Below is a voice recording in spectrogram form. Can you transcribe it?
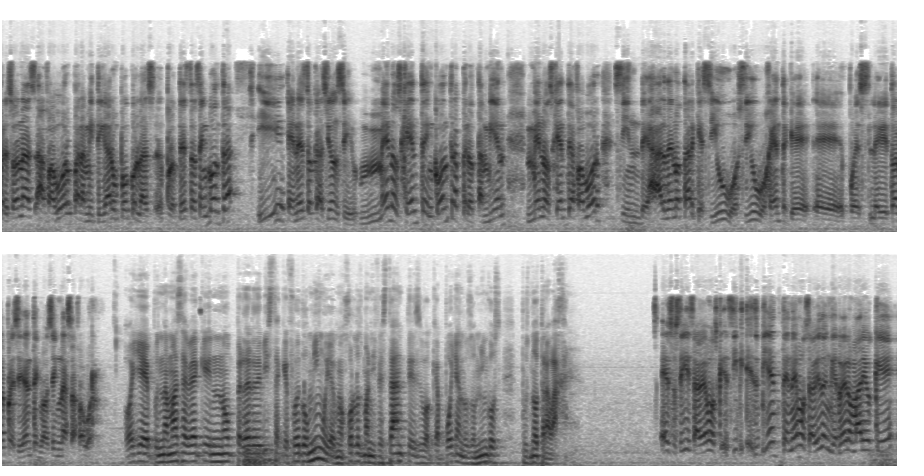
personas a favor para mitigar un poco las protestas en contra. Y en esta ocasión sí, menos gente en contra, pero también menos gente a favor, sin dejar de notar que sí hubo, sí hubo gente que eh, pues le gritó al presidente consignas a favor. Oye, pues nada más había que no perder de vista que fue domingo y a lo mejor los manifestantes o que apoyan los domingos pues no trabajan. Eso sí, sabemos que sí, bien tenemos sabido en Guerrero Mario que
